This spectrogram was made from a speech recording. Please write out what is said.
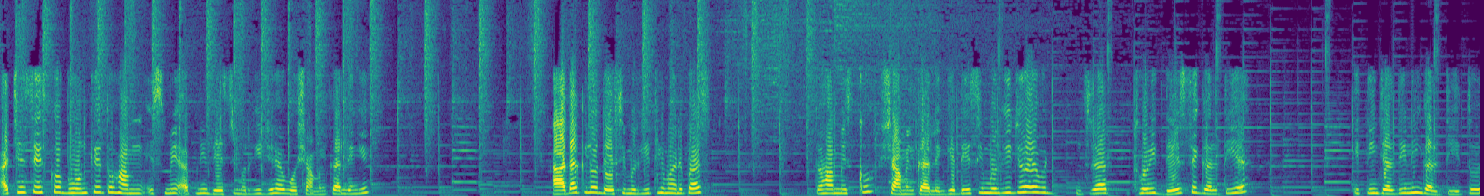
अच्छे से इसको भून के तो हम इसमें अपनी देसी मुर्गी जो है वो शामिल कर लेंगे। आधा किलो देसी मुर्गी थी हमारे पास तो हम इसको शामिल कर लेंगे। देसी मुर्गी जो है वो ज़रा थोड़ी देर से गलती है, इतनी जल्दी नहीं गलती तो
